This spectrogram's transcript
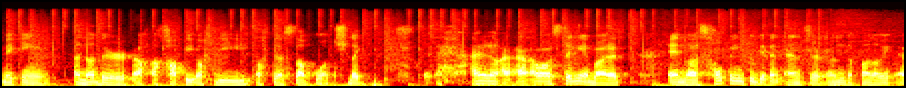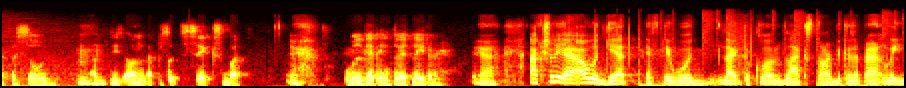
making another a, a copy of the of the stopwatch. Like I don't know. I, I was thinking about it and was hoping to get an answer on the following episode, Mhm. at least on episode six. But Yeah. we'll get into it later. Yeah, actually, I would get if they would like to clone Black Star because apparently,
